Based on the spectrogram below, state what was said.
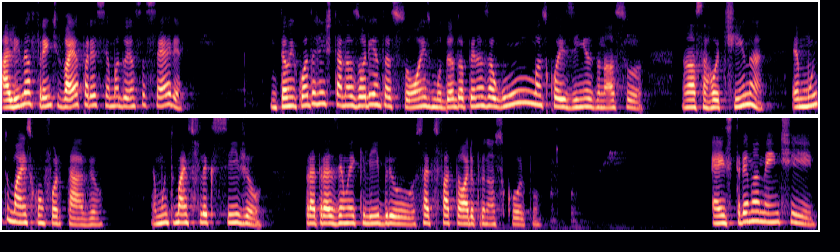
ali na frente vai aparecer uma doença séria. Então, enquanto a gente está nas orientações, mudando apenas algumas coisinhas do nosso, da nossa rotina, é muito mais confortável, é muito mais flexível para trazer um equilíbrio satisfatório para o nosso corpo. É extremamente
